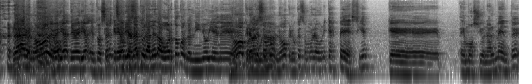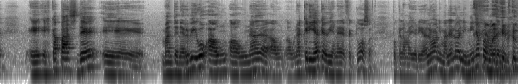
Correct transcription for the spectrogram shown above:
Claro, no, debería, debería, entonces Creo sería que somos- natural el aborto cuando el niño viene. No, creo que alguna- somos, no, creo que somos la única especie que emocionalmente eh, es capaz de eh, mantener vivo a, un- a, una, a, un- a una cría que viene defectuosa. Porque la mayoría de los animales lo eliminan para mantener, el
